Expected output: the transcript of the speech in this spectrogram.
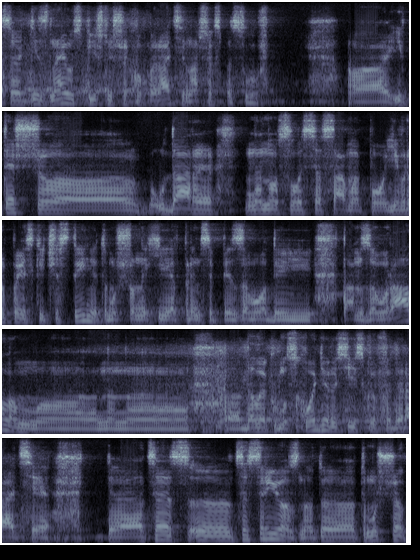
це одні з найуспішніших операцій наших спецслужб. Е, І те, що удари наносилися саме по європейській частині, тому що у них є в принципі заводи і там за Уралом на, на е, далекому сході Російської Федерації. Е, Це е, це серйозно, тому що.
